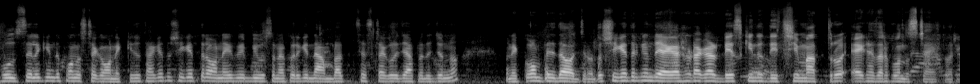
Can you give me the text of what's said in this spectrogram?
হোলসেলে কিন্তু পঞ্চাশ টাকা অনেক কিছু থাকে। তো সেক্ষেত্রে অনেক বিবেচনা করে কিন্তু আমরা চেষ্টা করি যে আপনাদের জন্য মানে কম পেজে দেওয়ার জন্য। তো সেক্ষেত্রে কিন্তু এগারোশো টাকার ড্রেস কিন্তু দিচ্ছি মাত্র এক হাজার পঞ্চাশ টাকা করে।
